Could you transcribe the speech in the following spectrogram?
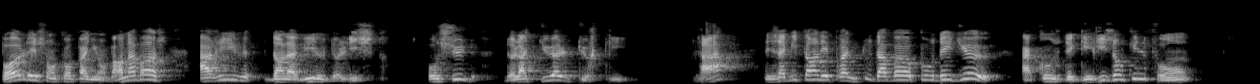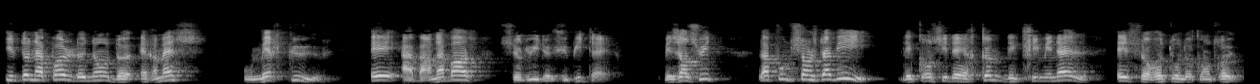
Paul et son compagnon Barnabas arrivent dans la ville de Lystre, au sud de l'actuelle Turquie. Là, les habitants les prennent tout d'abord pour des dieux, à cause des guérisons qu'ils font. Ils donnent à Paul le nom de Hermès ou Mercure, et à Barnabas celui de Jupiter. Mais ensuite, la foule change d'avis, les considère comme des criminels et se retourne contre eux.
